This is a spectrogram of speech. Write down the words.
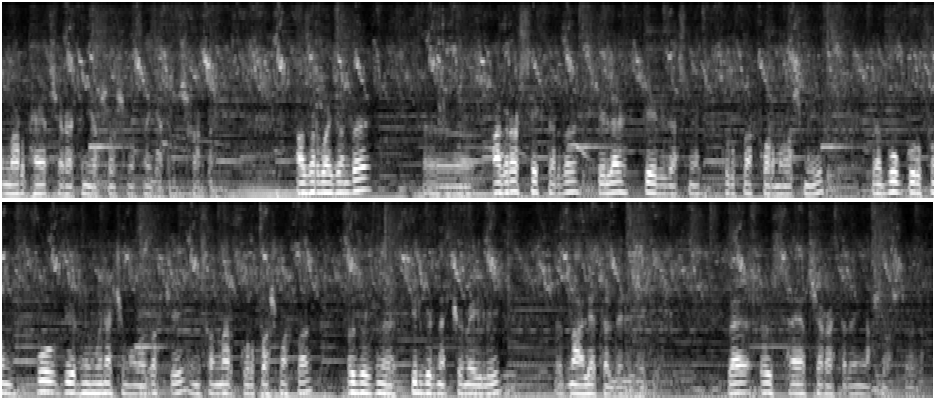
onların həyat şəraitinin yaxşılaşmasına gətirib çıxardı. Azərbaycanda ə, aqrar sektorda belə qeyri-rəsmi qruplar formalaşmayıb və bu qrupun bu bir nümunə kimi olacaq ki, insanlar qruplaşmaqla öz-özünə bir-birinə kömək eləyib nailiyyət əldə edəcəklər və öz həyat şəraitlərini yaxşılaşdıracaqlar.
